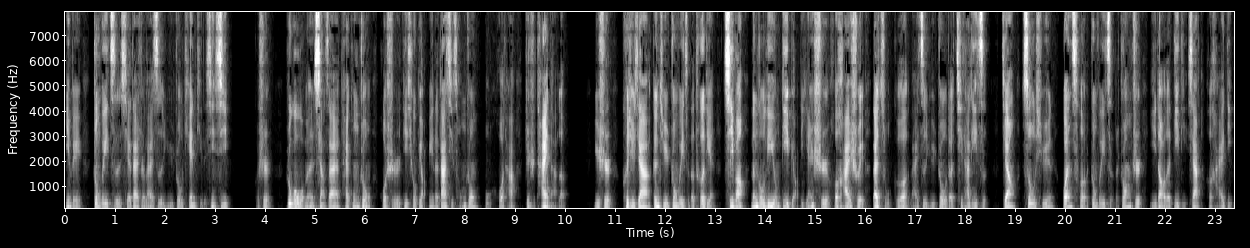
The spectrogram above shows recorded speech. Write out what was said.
因为中微子携带着来自宇宙天体的信息。可是，如果我们想在太空中或是地球表面的大气层中捕获它，真是太难了。于是，科学家根据中微子的特点，希望能够利用地表的岩石和海水来阻隔来自宇宙的其他粒子，将搜寻、观测中微子的装置移到了地底下和海底，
